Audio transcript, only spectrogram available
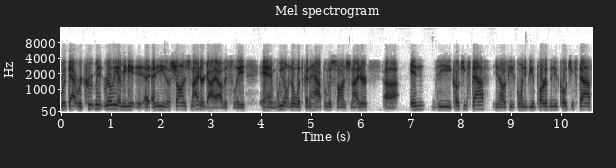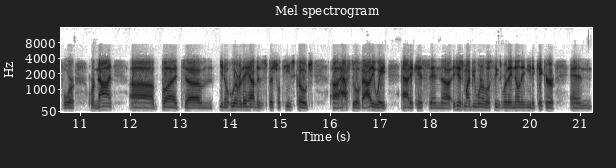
with that recruitment. Really, I mean, he, he's a Sean Snyder guy, obviously, and we don't know what's going to happen with Sean Snyder. Uh, in the coaching staff, you know, if he's going to be a part of the new coaching staff or or not. Uh, but um, you know, whoever they have as a special teams coach uh, has to evaluate Atticus, and uh, it just might be one of those things where they know they need a kicker, and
